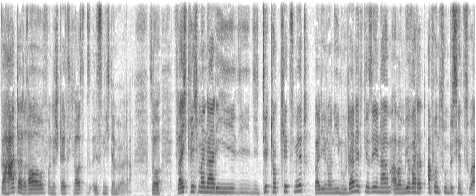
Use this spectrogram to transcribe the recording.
beharrt da drauf und es stellt sich raus, es ist nicht der Mörder. So, vielleicht kriegt man da die, die, die TikTok-Kids mit, weil die noch nie ein Whodunit gesehen haben, aber mir war das ab und zu ein bisschen zu. Äh,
